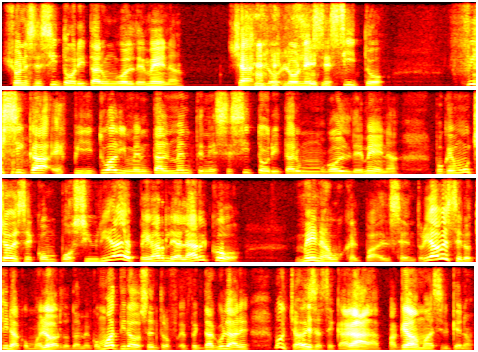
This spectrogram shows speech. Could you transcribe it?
Yo necesito gritar un gol de Mena ya lo, necesito. Física, espiritual y mentalmente necesito gritar un gol de Mena, porque muchas veces con posibilidad de pegarle al arco, Mena busca el, centro. Y a veces lo tira como el orto también. Como ha tirado centros espectaculares, muchas veces se cagada. ¿Para qué vamos a decir que no?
